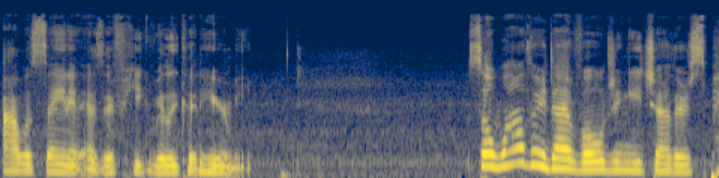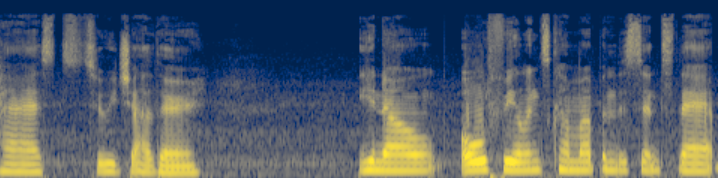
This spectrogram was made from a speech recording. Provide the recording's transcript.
I was saying it as if he really could hear me. So while they're divulging each other's pasts to each other, you know, old feelings come up in the sense that,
